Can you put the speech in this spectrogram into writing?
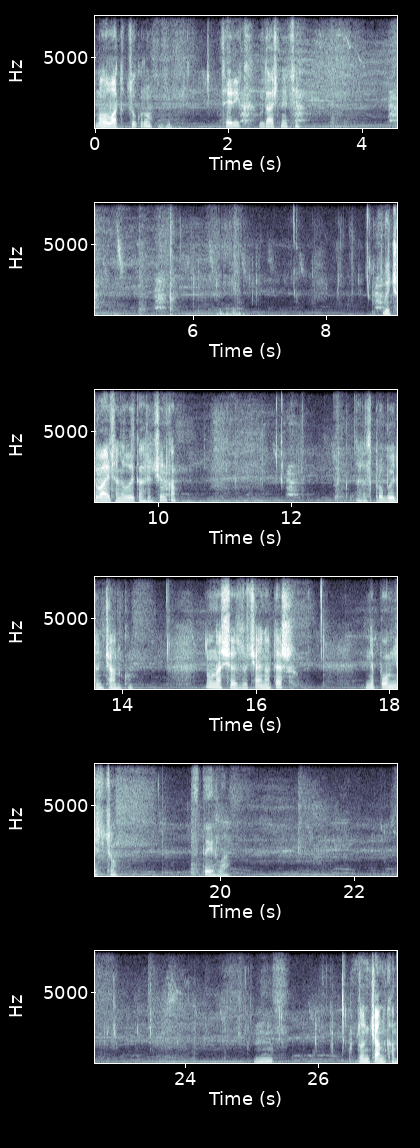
Маловато цукру цей рік в дачниці. Відчувається невелика гречинка. Спробую дончанку. Ну, вона ще, звичайно, теж не повністю стигла. Дончанка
